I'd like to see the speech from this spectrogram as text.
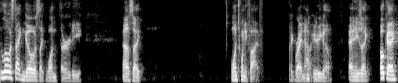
lowest I can go is like 130. And I was like, 125. Like right now, here you go. And he's like, okay.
